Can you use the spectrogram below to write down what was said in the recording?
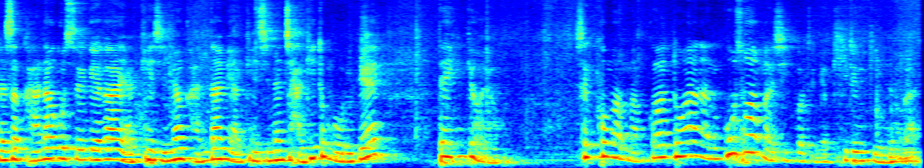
그래서 간하고 쓸개가 약해지면 간담이 약해지면 자기도 모르게 땡겨요. 새콤한 맛과 또 하나는 고소한 맛이 있거든요. 기름기 있는 맛.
